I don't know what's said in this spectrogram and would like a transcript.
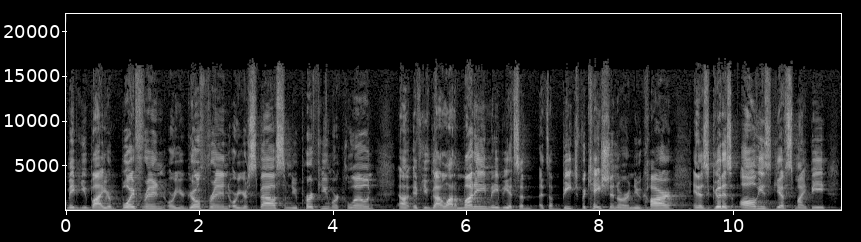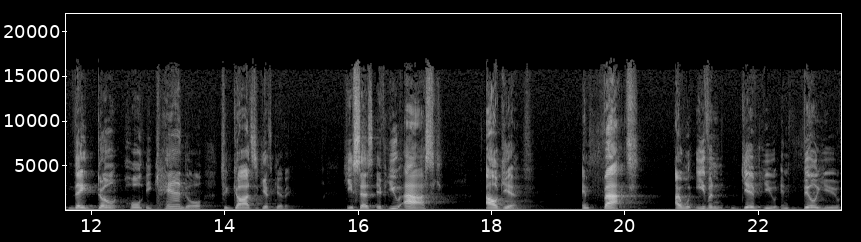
Maybe you buy your boyfriend or your girlfriend or your spouse some new perfume or cologne. Uh, if you've got a lot of money, maybe it's a, it's a beach vacation or a new car. And as good as all these gifts might be, they don't hold a candle to God's gift giving. He says, If you ask, I'll give. In fact, I will even give you and fill you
